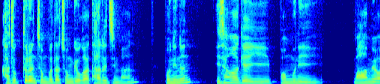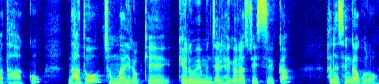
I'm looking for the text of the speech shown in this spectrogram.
가족들은 전부 다 종교가 다르지만 본인은 이상하게 이 법문이 마음에 와 닿았고 나도 정말 이렇게 괴로움의 문제를 해결할 수 있을까 하는 생각으로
